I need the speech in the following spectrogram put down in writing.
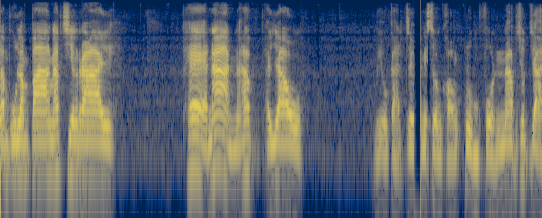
ลำพูนลำปางนะครับ เชียงราย แพร่ น่านนะครับ พะเยา มีโอกาสเจอในส่วนของกลุ่มฝนนะครับชุดใหญ่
